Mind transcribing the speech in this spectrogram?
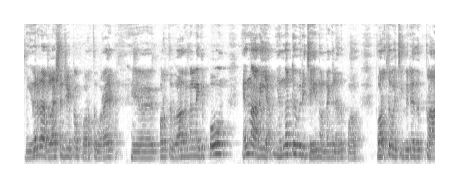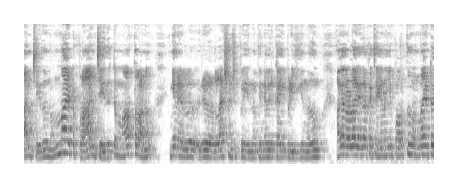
ഇവരുടെ റിലേഷൻഷിപ്പ് പുറത്ത് കുറേ പുറത്ത് വിവാദങ്ങളിലേക്ക് പോകും എന്നറിയാം. എന്നിട്ട് ഇവർ ചെയ്യുന്നുണ്ടെങ്കിൽ അത് പുറത്ത് വെച്ച് ഇവരത് പ്ലാൻ ചെയ്ത് നന്നായിട്ട് പ്ലാൻ ചെയ്തിട്ട് മാത്രമാണ് ഇങ്ങനെയുള്ള ഒരു റിലേഷൻഷിപ്പ് ചെയ്യുന്നത്. പിന്നെ ഇവർ കൈ പിടിക്കുന്നതും അങ്ങനെയുള്ള ഇതൊക്കെ ചെയ്യണമെങ്കിൽ പുറത്ത് നന്നായിട്ട്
